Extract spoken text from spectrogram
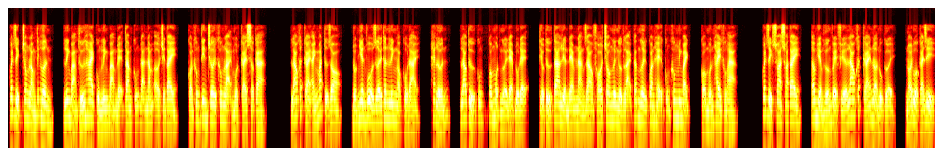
Quách dịch trong lòng thích hơn linh bảng thứ hai cùng linh bảng đệ tam cũng đã nắm ở trên tay, còn không tin chơi không lại một cái sở ca. Lão khất cái ánh mắt tự do, đột nhiên vô dưới thân linh ngọc cổ đài, hét lớn lao tử cũng có một người đẹp đồ đệ, tiểu tử ta liền đem nàng giao phó cho ngươi ngược lại các ngươi quan hệ cũng không minh bạch, có muốn hay không a? À? quách dịch xoa xoa tay, âm hiểm hướng về phía lao khất cái nợ nụ cười, nói đùa cái gì,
